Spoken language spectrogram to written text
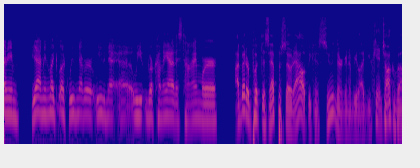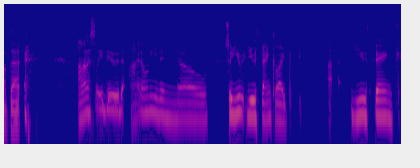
I mean, yeah, I mean, like, look, we've never we've ne- uh, we we're coming out of this time where I better put this episode out because soon they're gonna be like, you can't talk about that. honestly, dude, I don't even know. So you you think like you think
